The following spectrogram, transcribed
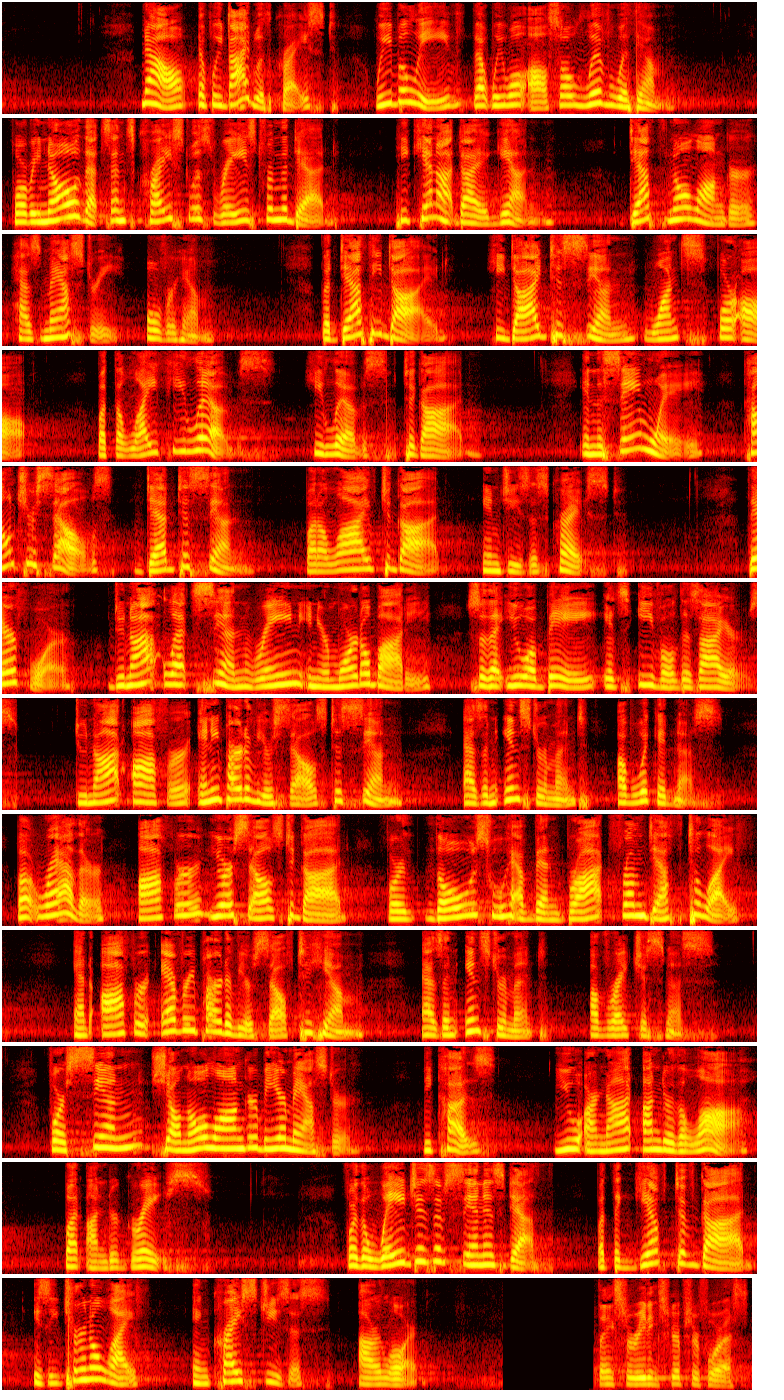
Now, if we died with Christ, we believe that we will also live with him. For we know that since Christ was raised from the dead, he cannot die again. Death no longer has mastery over him. The death he died, he died to sin once for all. But the life he lives, he lives to God. In the same way, count yourselves dead to sin, but alive to God in Jesus Christ. Therefore, do not let sin reign in your mortal body so that you obey its evil desires. Do not offer any part of yourselves to sin as an instrument of wickedness, but rather offer yourselves to God for those who have been brought from death to life, and offer every part of yourself to Him as an instrument of righteousness. For sin shall no longer be your master, because you are not under the law, but under grace. For the wages of sin is death, but the gift of God is eternal life in Christ Jesus our Lord. Thanks for reading scripture for us.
